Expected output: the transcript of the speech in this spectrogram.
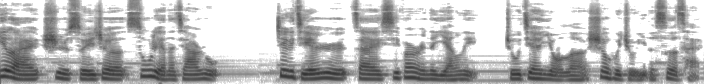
一来是随着苏联的加入，这个节日在西方人的眼里逐渐有了社会主义的色彩。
